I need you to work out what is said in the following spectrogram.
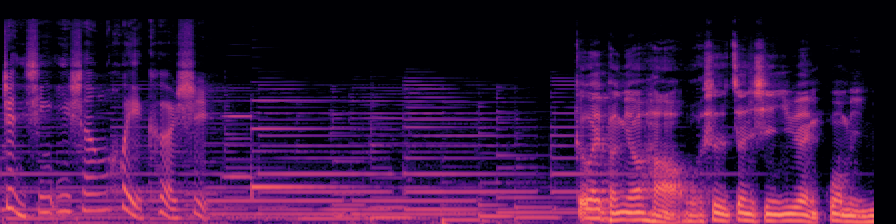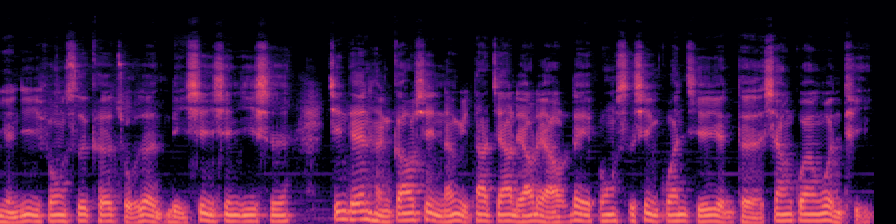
振兴医生会客室。各位朋友好，我是振兴医院过敏免疫风湿科主任李信新医师。今天很高兴能与大家聊聊类风湿性关节炎的相关问题。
